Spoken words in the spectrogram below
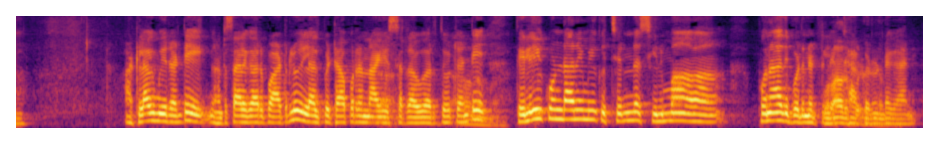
అట్లాగే మీరంటే ఘంటసాల గారి పాటలు ఇలాగ పిఠాపురం నాగేశ్వరరావు గారితో అంటే తెలియకుండానే మీకు చిన్న సినిమా పునాది పడినట్టు అక్కడ ఉండగానే.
